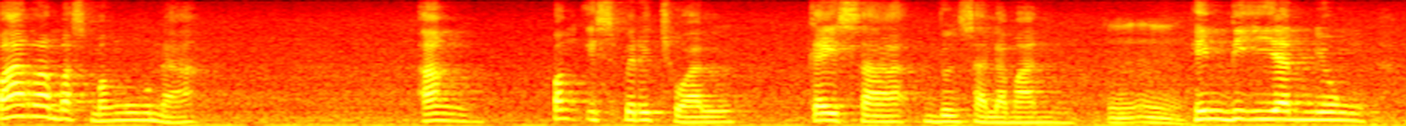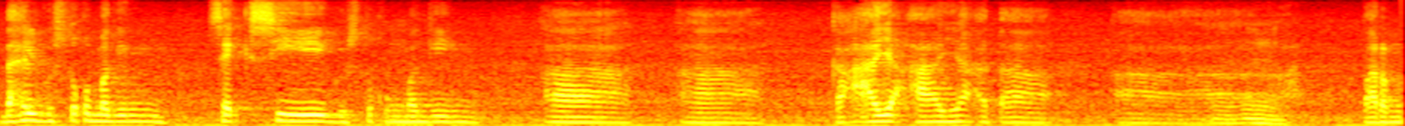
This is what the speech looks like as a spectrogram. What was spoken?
para mas manguna ang pang-spiritual kaysa dun sa laman. Mm-mm. Hindi iyan yung dahil gusto ko maging sexy, gusto kong maging ah, ah, kaaya-aya at ah, ah, Mhm. parang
